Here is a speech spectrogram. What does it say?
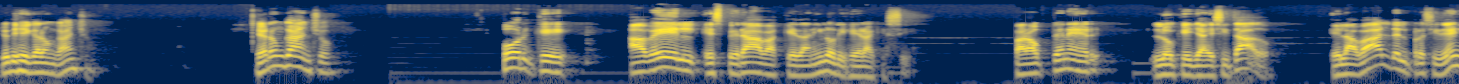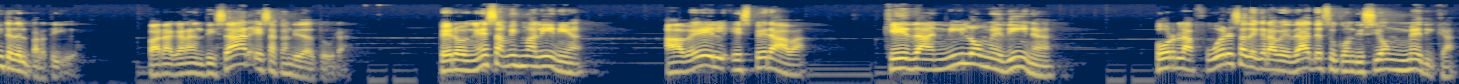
yo dije que era un gancho. Era un gancho porque Abel esperaba que Danilo dijera que sí, para obtener lo que ya he citado, el aval del presidente del partido, para garantizar esa candidatura. Pero en esa misma línea, Abel esperaba que Danilo Medina, por la fuerza de gravedad de su condición médica,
